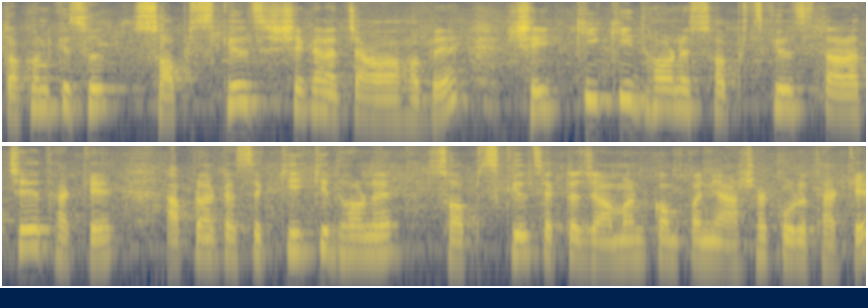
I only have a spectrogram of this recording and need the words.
তখন কিছু সফট স্কিলস সেখানে চাওয়া হবে। সেই কি কি ধরনের সফট স্কিলস তারা চেয়ে থাকে? আপনার কাছে কি কি ধরনের সফট স্কিলস একটা জার্মান কোম্পানি আশা করে থাকে?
